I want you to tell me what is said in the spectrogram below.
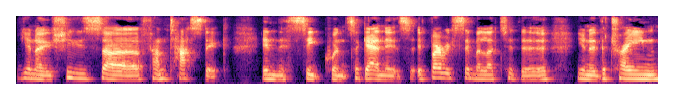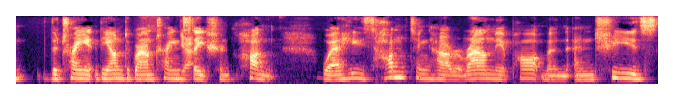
you know she's uh, fantastic in this sequence again it's, it's very similar to the you know the train the train the underground train Yeah. station hunt where he's hunting her around the apartment and she's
